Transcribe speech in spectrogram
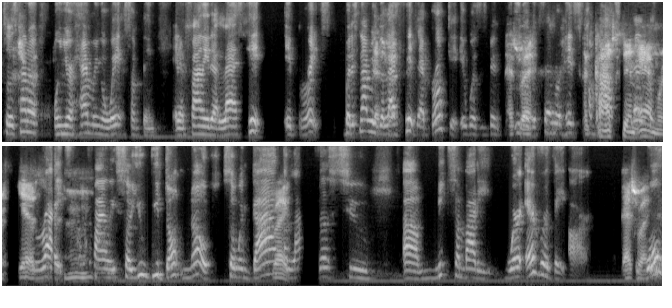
So it's kind of when you're hammering away at something, and then finally that last hit, it breaks. but it's not really That's the last right. hit that broke it. It was it's been That's you know, right. the several hits. A constant hammering. Yes. Right. Mm-hmm. Finally, so you we don't know. So when God right. allows us to um, meet somebody wherever they are, that's right. Woe,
